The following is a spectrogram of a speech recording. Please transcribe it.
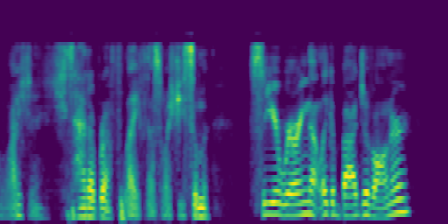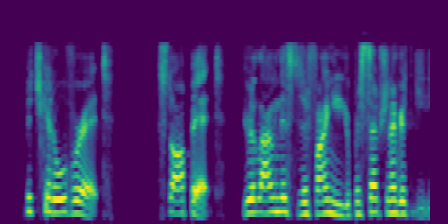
oh, I should, she's had a rough life. That's why she's so. mi-" So you're wearing that like a badge of honor? Bitch, get over it. Stop it. You're allowing this to define you. Your perception of your, you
